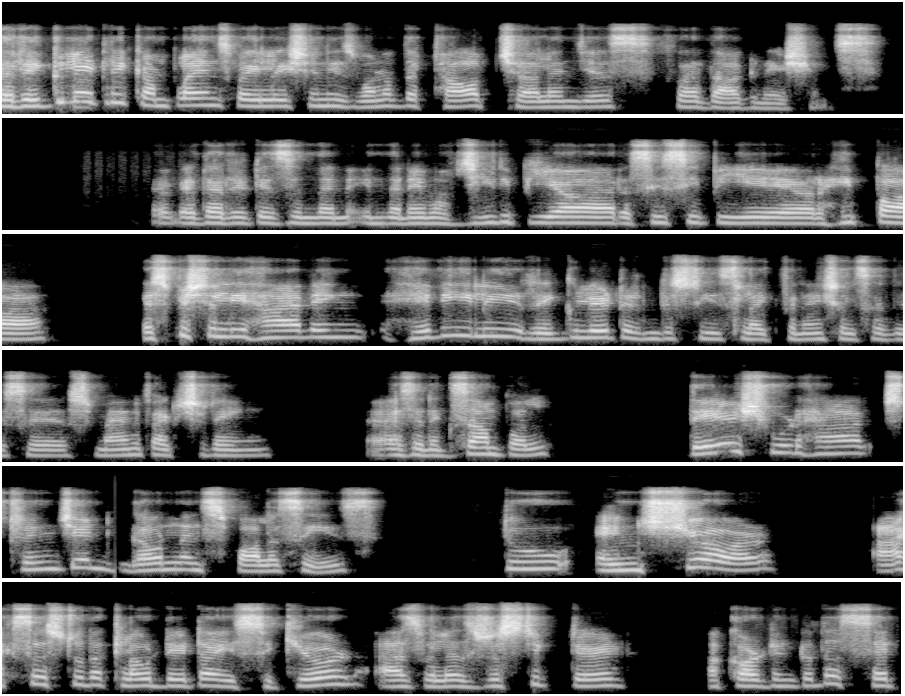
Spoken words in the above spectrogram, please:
the regulatory compliance violation is one of the top challenges for the organizations whether it is in the in the name of gdpr ccpa or hipaa especially having heavily regulated industries like financial services manufacturing as an example they should have stringent governance policies to ensure access to the cloud data is secured as well as restricted according to the set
